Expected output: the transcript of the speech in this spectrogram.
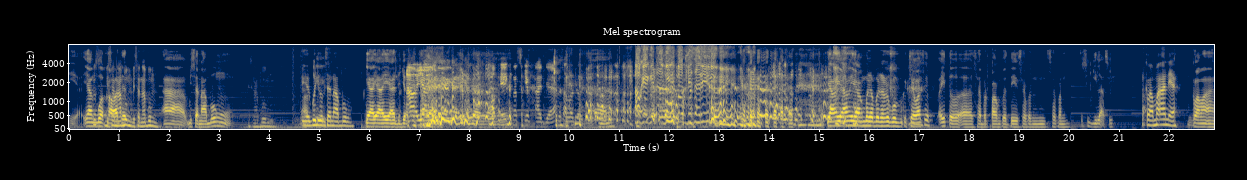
iya yang Terus gua bisa khawatir nabung, bisa nabung, ah, bisa nabung bisa nabung. iya gue Oke. juga bisa nabung ya ya ya dijawab Ah iya. iya, iya. Oke, kita skip aja kalau Jojo. Oke, kita akhiri podcast hari ini. yang yang yang benar-benar gue kecewa sih itu eh, Cyberpunk 2077 itu sih gila sih kelamaan ya kelamaan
